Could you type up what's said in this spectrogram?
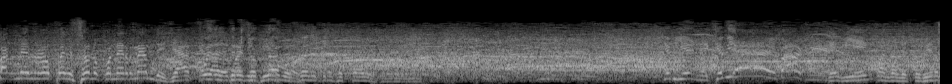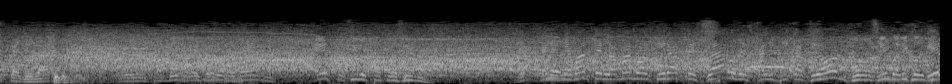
Wagner no puede solo con Hernández, ya Fue de tres octavos, fue de tres octavos. ¡Qué viene, qué bien, Wagner! Qué bien cuando le tuvieron que ayudar. También veneno. Esto sí lo patrocina. Ya que le levanten la mano al tirante, claro, descalificación. Conociendo al hijo del Tiene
